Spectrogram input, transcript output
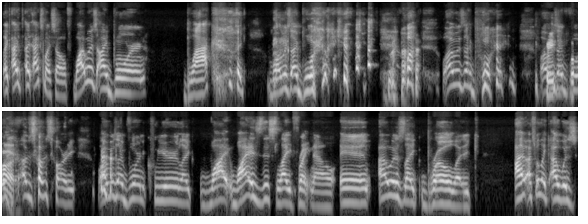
Like I, I asked myself, why was I born black? like why was I born? why, why was I born? Why was I born? I'm so I'm sorry. Why was I born queer? Like why why is this life right now? And I was like, bro, like I, I feel like I was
